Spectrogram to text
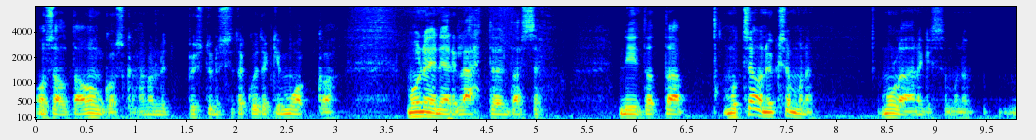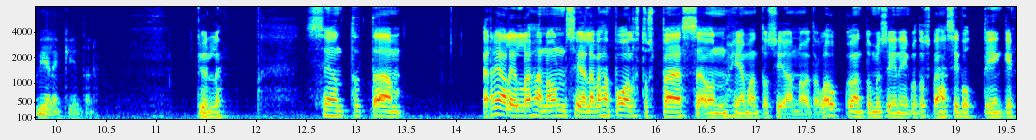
osalta on, koska hän on nyt pystynyt sitä kuitenkin muokkaa moneen eri lähtöön tässä. Niin tota, mutta se on yksi semmoinen, mulle ainakin semmoinen mielenkiintoinen. Kyllä. Se on tota, Realillahan on siellä vähän puolustuspäässä on hieman tosiaan noita loukkaantumisia, niin kuin tuossa vähän sivuttiinkin.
